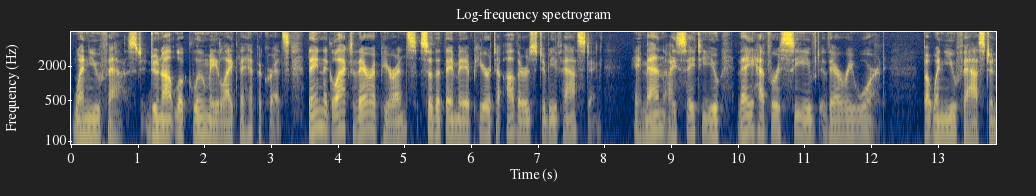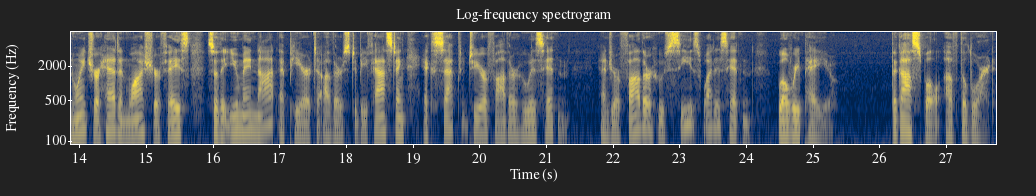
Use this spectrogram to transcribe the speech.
When you fast, do not look gloomy like the hypocrites. They neglect their appearance so that they may appear to others to be fasting. Amen, I say to you, they have received their reward. But when you fast, anoint your head and wash your face, so that you may not appear to others to be fasting, except to your Father who is hidden. And your Father who sees what is hidden will repay you. The Gospel of the Lord.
